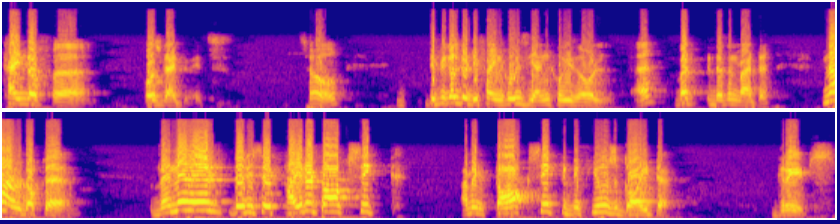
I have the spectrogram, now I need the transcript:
kind of uh, postgraduates. So, difficult to define who is young, who is old, but it doesn't matter. Now, doctor, whenever there is a thyrotoxic, I mean toxic diffuse goiter, Graves,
